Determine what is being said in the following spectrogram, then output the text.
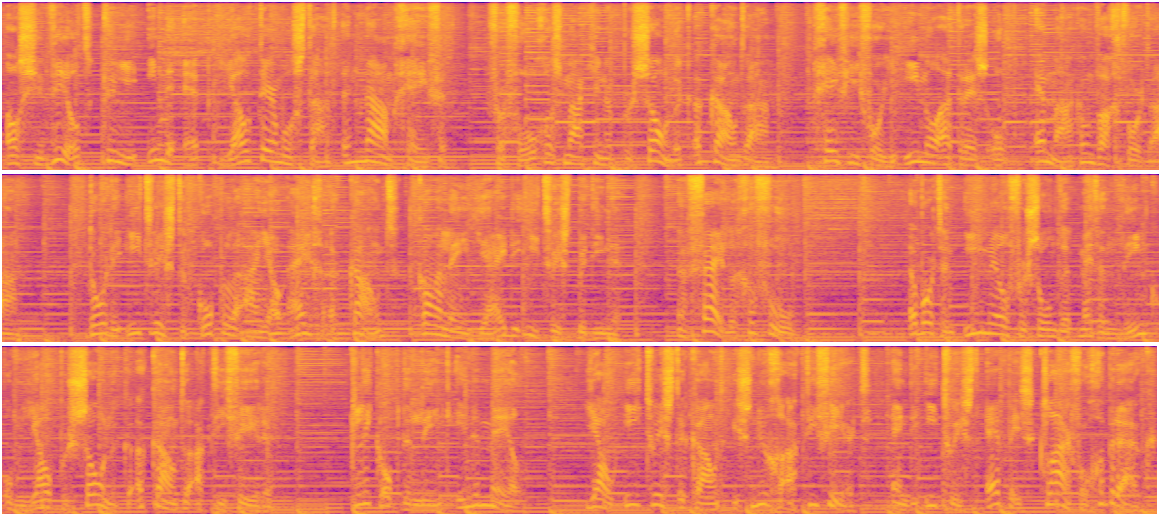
Als je wilt kun je in de app jouw thermostaat een naam geven. Vervolgens maak je een persoonlijk account aan. Geef hiervoor je e-mailadres op en maak een wachtwoord aan. Door de eTwist te koppelen aan jouw eigen account kan alleen jij de eTwist bedienen. Een veilig gevoel. Er wordt een e-mail verzonden met een link om jouw persoonlijke account te activeren. Klik op de link in de mail. Jouw eTwist-account is nu geactiveerd en de eTwist-app is klaar voor gebruik.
